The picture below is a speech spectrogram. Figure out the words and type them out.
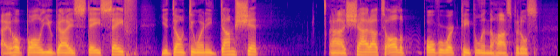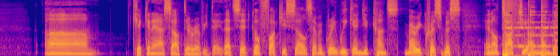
I hope all you guys stay safe. You don't do any dumb shit. Uh, shout out to all the overworked people in the hospitals. Um, kicking ass out there every day. That's it. Go fuck yourselves. Have a great weekend, you cunts. Merry Christmas, and I'll talk to you on Monday.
